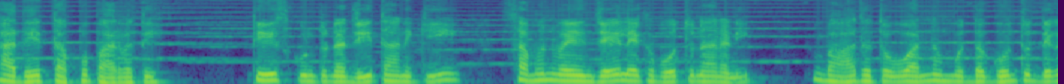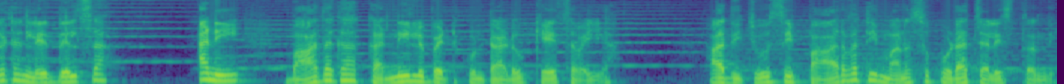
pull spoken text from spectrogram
అదే తప్పు పార్వతి. తీసుకుంటున్న జీతానికి సమన్వయం చేయలేకపోతున్నానని బాధతో అన్నం ముద్ద గొంతు దిగటం లేదు తెలుసా? అని బాధగా కన్నీళ్ళు పెట్టుకుంటాడు కేశవయ్య. అది చూసి పార్వతి మనసు కూడా చలిస్తుంది.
